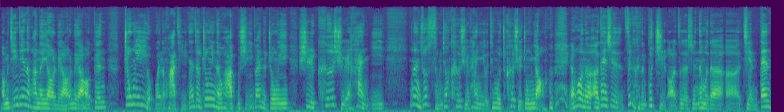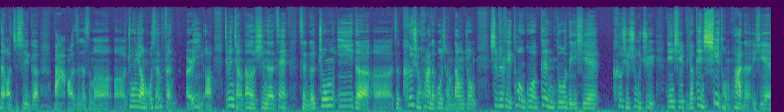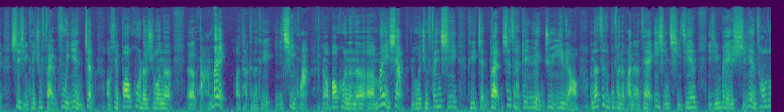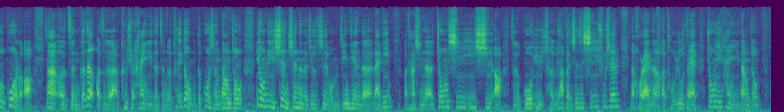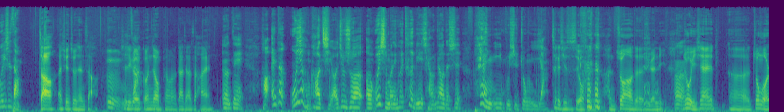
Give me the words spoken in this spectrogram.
我们今天的话呢，要聊聊跟中医有关的话题，但这个中医的话，不是一般的中医，是科学汉医。那你说什么叫科学汉医？有听过科学中药，然后呢，呃，但是这个可能不止哦，这个是那么的呃简单的哦，只是一个把哦这个什么呃中药磨成粉而已啊。这边讲到的是呢，在整个中医的呃这科学化的过程当中，是不是可以透过更多的一些。科学数据跟一些比较更系统化的一些事情，可以去反复验证哦，所以包括了说呢，呃，把脉。啊，它可能可以仪器化，然后包括了呢，呃，脉象如何去分析，可以诊断，甚至还可以远距医疗。那这个部分的话呢，在疫情期间已经被实验操作过了啊。那呃，整个的呃这个科学汉医的整个推动的过程当中，用力甚深的呢，就是我们今天的来宾啊，他是呢中西医师啊，这个郭玉成，他本身是西医出身，那后来呢，呃，投入在中医汉医当中。郭医师早。早，兰萱主持人早。嗯，谢谢各位观众朋友，大家早安。嗯，对，好，哎，那我也很好奇哦，就是说，呃，为什么你会特别强调的是汉医不是中医啊？这个其实是有很很重要的原理。嗯，如果以现在呃中国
